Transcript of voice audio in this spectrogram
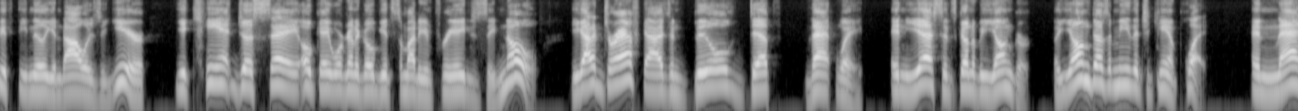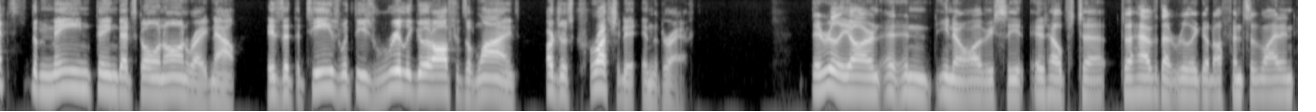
$50 million a year. You can't just say, okay, we're going to go get somebody in free agency. No, you got to draft guys and build depth that way. And yes, it's going to be younger. But young doesn't mean that you can't play. And that's the main thing that's going on right now is that the teams with these really good offensive lines are just crushing it in the draft. They really are, and, and you know, obviously, it, it, helps to to have that really good offensive line. And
